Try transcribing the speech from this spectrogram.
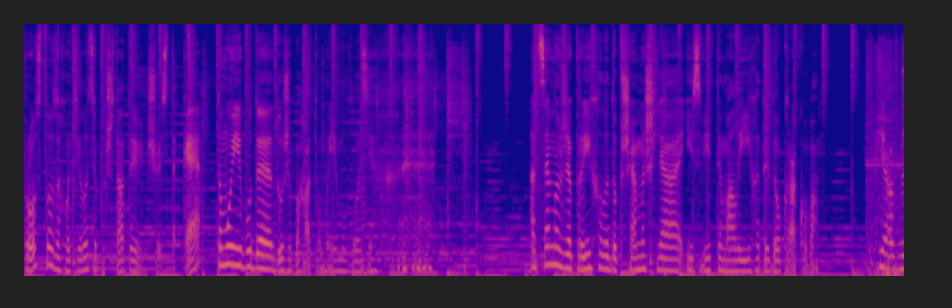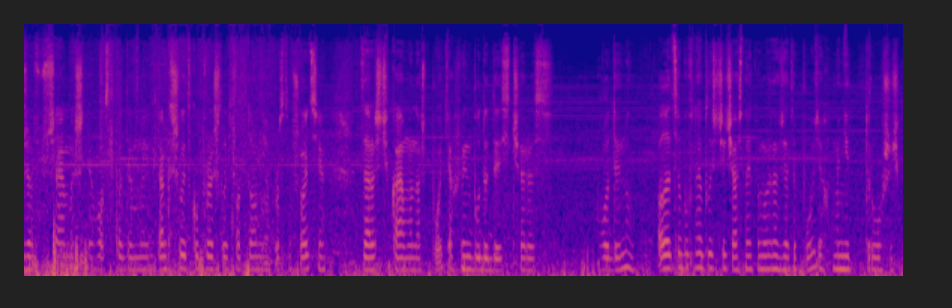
просто захотілося почитати щось таке. Тому її буде дуже багато у моєму влозі. А це ми вже приїхали до Пшемишля і звідти мали їхати до Кракова. Я вже в Пшемишлі, господи, ми так швидко пройшли кордон, я просто в шоці. Зараз чекаємо наш потяг, він буде десь через годину. Але це був найближчий час, на який можна взяти потяг. Мені трошечки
